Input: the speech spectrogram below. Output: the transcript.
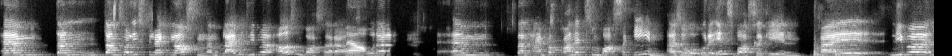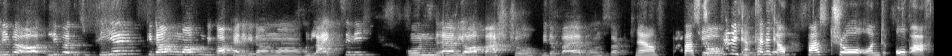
ähm, dann, dann soll ich es vielleicht lassen. Dann bleibe ich lieber aus dem Wasser raus. Ja. Oder ähm, dann einfach gar nicht zum Wasser gehen. Also oder ins Wasser gehen. Weil lieber, lieber, lieber zu viel Gedanken machen, wie gar keine Gedanken machen. Und leichtsinnig. Und äh, ja, passt schon, wie der Bayer bei uns sagt. Ja, passt schon. Kenne ich, kenn ich auch. Passt schon und Obacht.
